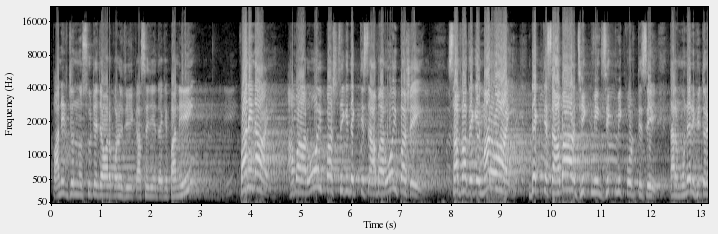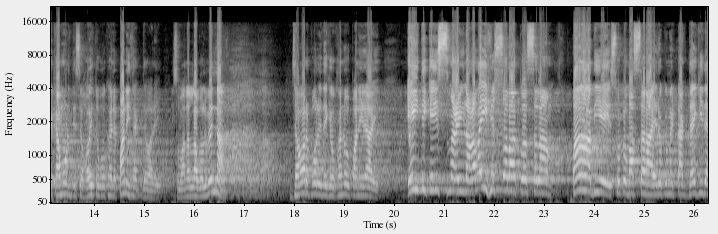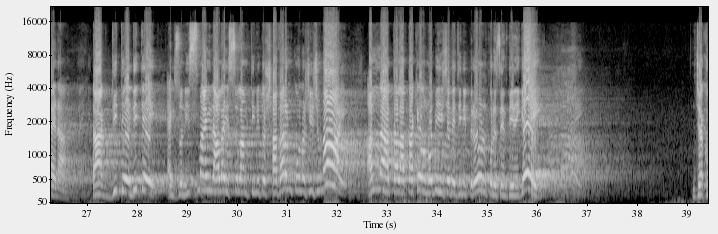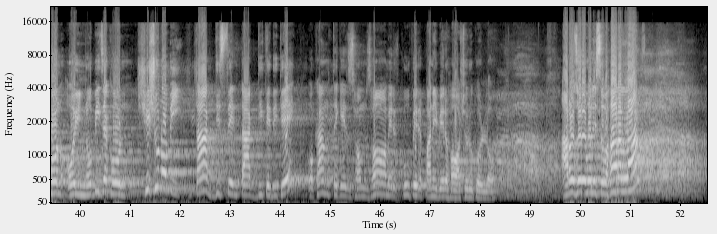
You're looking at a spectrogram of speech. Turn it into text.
পানির জন্য ছুটে যাওয়ার পরে যে কাছে যে দেখে পানি পানি নাই। আবার ওই পাশ থেকে দেখতেছে, আবার ওই পাশে। সাফা থেকে মারোয় দেখতেছে, আবার ঝিকমিক ঝিকমিক করতেছে। তার মনের ভিতরে কামড় দিছে হয়তো ওখানে পানি থাকতে পারে। সুবহানাল্লাহ বলবেন না? যাওয়ার পরে দেখে ওখানেও পানি নাই। এইদিকে ইসমাইল আলাইহিস ওয়াসসালাম পা দিয়ে ছোট বাচ্চারা এরকমের টাক দেয় কি দেয় না? টাক দিতে দিতে একজন ইসমাইল আলাইহিসসালাম তিনি তো সাধারণ কোন শিশু নয়। আল্লাহ তাআলা তাকেও নবী হিসেবে যিনি প্রেরণ করেছেন, তিনি কে? যখন ওই নবী যখন শিশু নবী তাক দিচ্ছেন, তাক দিতে দিতে ওখান থেকে ঝমঝমের কূপের পানি বের হওয়া শুরু করল। আরও জোরে বলি, সুবহানাল্লাহ। আল্লাহ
